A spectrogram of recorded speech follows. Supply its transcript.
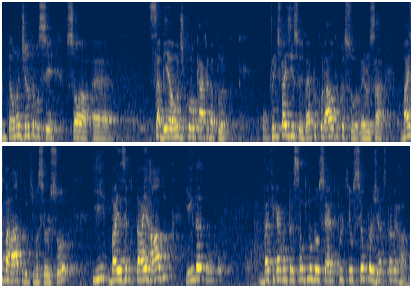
Então, não adianta você só é, saber aonde colocar cada planta. O cliente faz isso, ele vai procurar outra pessoa, vai orçar mais barato do que você orçou e vai executar errado e ainda vai ficar com a impressão que não deu certo porque o seu projeto estava errado.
